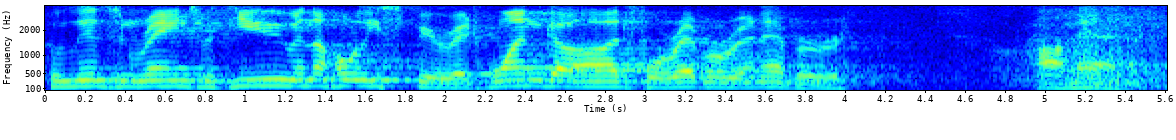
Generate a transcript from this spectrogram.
who lives and reigns with you in the Holy Spirit, one God, forever and ever. Amen.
